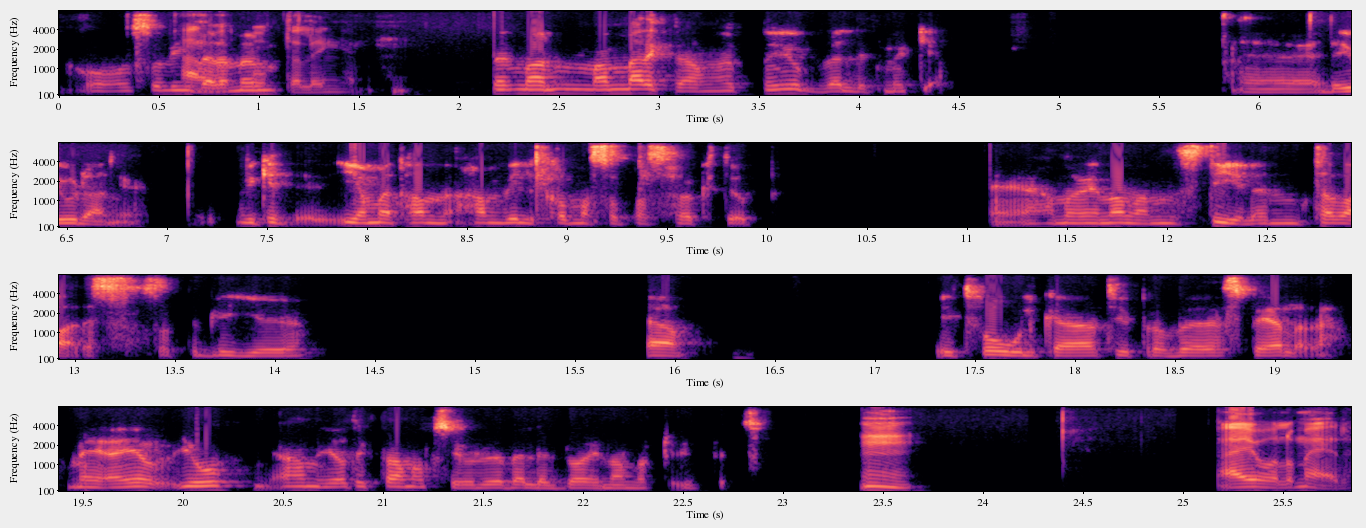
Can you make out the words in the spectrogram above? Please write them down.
och så vidare. Men, länge. men man, man märkte att han öppnade upp väldigt mycket. Eh, det gjorde han ju. Vilket, I och med att han, han vill komma så pass högt upp. Eh, han har ju en annan stil än Tavares, så att det blir ju... Ja. Det är två olika typer av eh, spelare. Men jag, jo, han, jag tyckte han också gjorde det väldigt bra innan han vart utbytt. Mm. Nej, jag håller med.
